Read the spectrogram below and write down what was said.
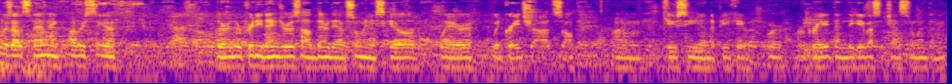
was outstanding. Obviously, uh, they're they're pretty dangerous out there. They have so many skilled player with great shots. So um, Casey and the PK were, were great, and they gave us a chance to win tonight.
